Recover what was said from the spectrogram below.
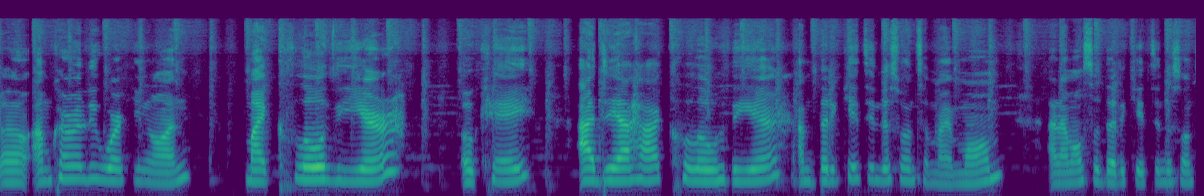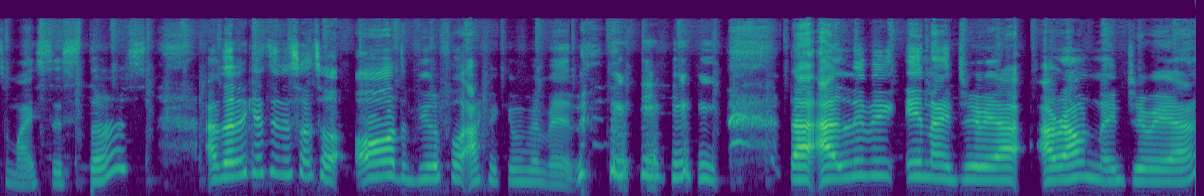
Uh, I'm currently working on my clothier. Okay, Adiaha clothier. I'm dedicating this one to my mom. And I'm also dedicating this one to my sisters. I'm dedicating this one to all the beautiful African women that are living in Nigeria, around Nigeria,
